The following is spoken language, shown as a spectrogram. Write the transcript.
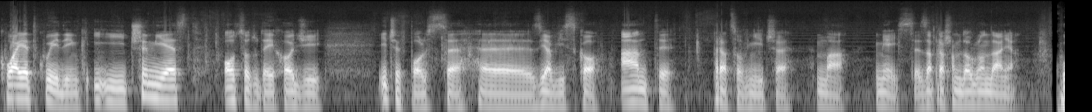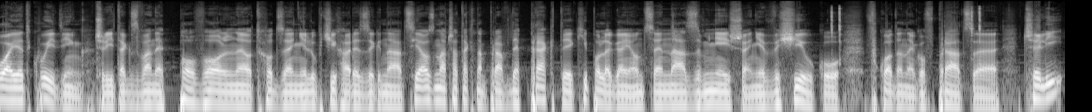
Quiet quitting i, i czym jest, o co tutaj chodzi i czy w Polsce e, zjawisko antypracownicze ma miejsce. Zapraszam do oglądania. Quiet quitting, czyli tak zwane powolne odchodzenie lub cicha rezygnacja, oznacza tak naprawdę praktyki polegające na zmniejszenie wysiłku wkładanego w pracę, czyli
